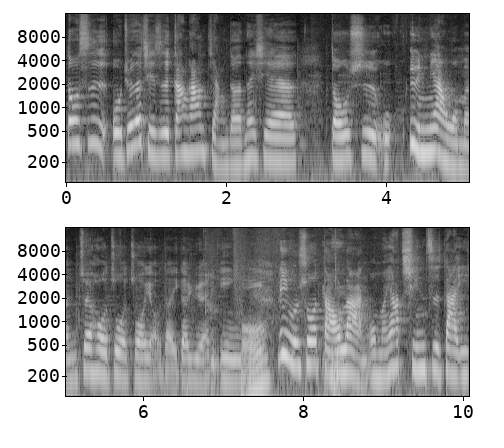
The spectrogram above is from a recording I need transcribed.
都是，我觉得其实刚刚讲的那些。都是我酝酿我们最后做桌游的一个原因。哦，例如说导览，我们要亲自带一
